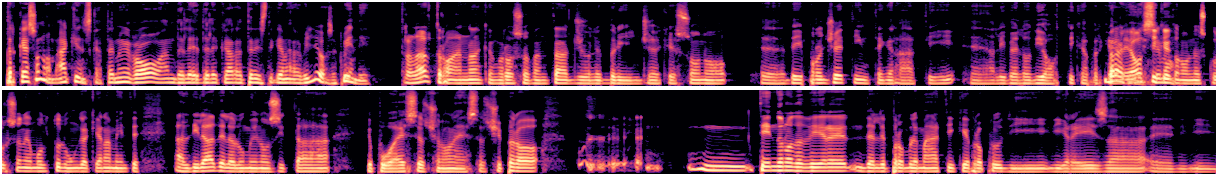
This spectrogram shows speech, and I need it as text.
perché sono macchine scattano in RAW, hanno delle, delle caratteristiche meravigliose. Quindi... Tra l'altro hanno anche un grosso vantaggio le bridge che sono eh, dei progetti integrati eh, a livello di ottica, perché Bravissimo. le ottiche con un'escursione molto lunga, chiaramente al di là della luminosità che può esserci o non esserci, però eh, Tendono ad avere delle problematiche proprio di, di resa, eh, di, di,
